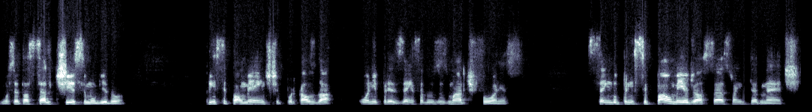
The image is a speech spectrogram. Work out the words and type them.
Você está certíssimo, Guido. Principalmente por causa da onipresença dos smartphones, sendo o principal meio de acesso à internet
